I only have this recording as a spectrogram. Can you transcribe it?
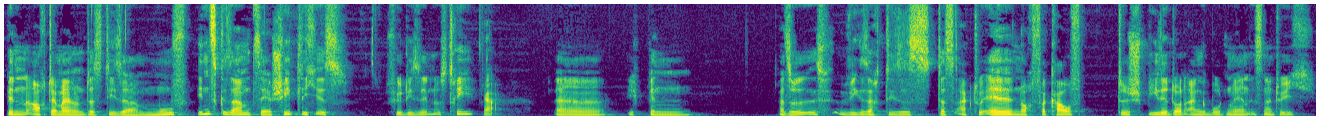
bin auch der Meinung, dass dieser Move insgesamt sehr schädlich ist für diese Industrie. ja. Äh, ich bin, also wie gesagt, dieses, dass aktuell noch verkaufte Spiele dort angeboten werden, ist natürlich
